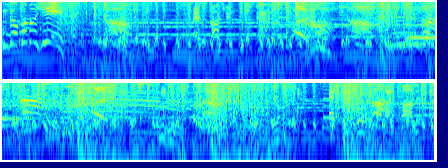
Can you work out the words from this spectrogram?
Допоможіть! Hetki, puhutaan maalista.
